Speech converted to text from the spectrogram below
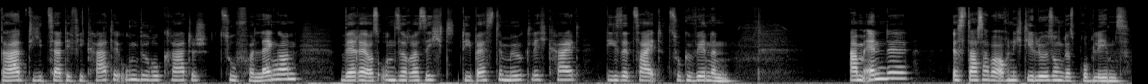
da die Zertifikate unbürokratisch zu verlängern, wäre aus unserer Sicht die beste Möglichkeit, diese Zeit zu gewinnen. Am Ende ist das aber auch nicht die Lösung des Problems.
